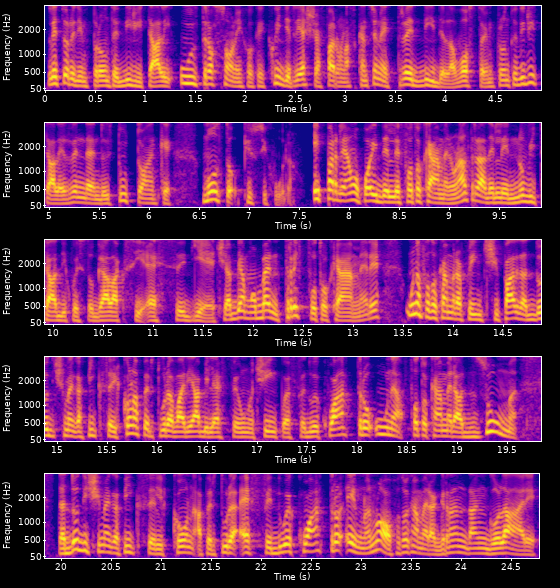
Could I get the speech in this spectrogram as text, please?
lettore di impronte digitali ultrasonico che quindi riesce a fare una scansione 3D della vostra impronta digitale rendendo il tutto anche molto più sicuro. E parliamo poi delle fotocamere, un'altra delle novità di questo Galaxy S10. Abbiamo ben tre fotocamere, una fotocamera principale da 12 megapixel con apertura variabile f1.5 f2.4, una fotocamera zoom da 12 megapixel con apertura f2.4 e una nuova fotocamera grandangolare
